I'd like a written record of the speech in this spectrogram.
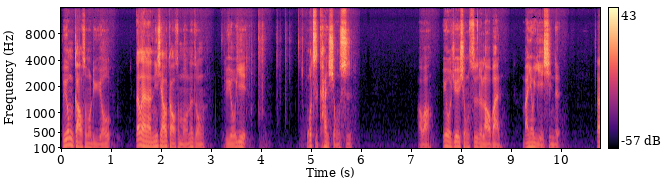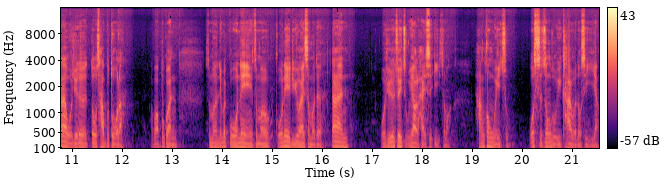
不用搞什么旅游。当然了，你想要搞什么那种旅游业，我只看雄狮，好不好？因为我觉得雄狮的老板蛮有野心的。当然，我觉得都差不多了。好吧，不管什么你们国内什么国内旅游还是什么的，当然，我觉得最主要的还是以什么航空为主。我始终如一 cover 都是一样，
